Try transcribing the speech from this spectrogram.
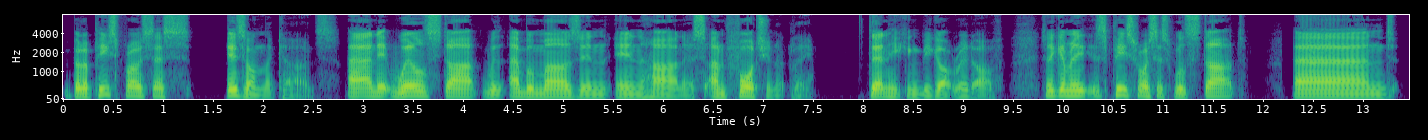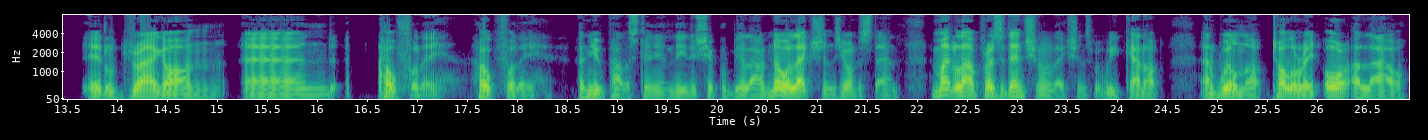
But a peace process is on the cards, and it will start with Abu Mazen in harness, unfortunately. Then he can be got rid of. So this peace process will start, and it'll drag on, and hopefully, hopefully, a new Palestinian leadership will be allowed. No elections, you understand. It might allow presidential elections, but we cannot and will not tolerate or allow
